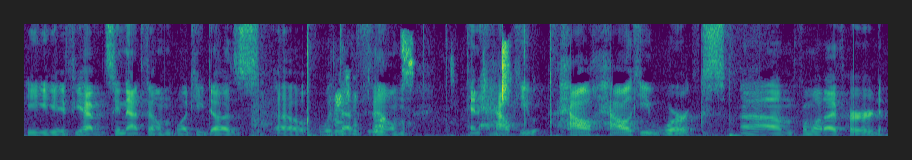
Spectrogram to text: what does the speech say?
He, if you haven't seen that film, what he does uh, with I that film, not. and how he how how he works, um, from what I've heard,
